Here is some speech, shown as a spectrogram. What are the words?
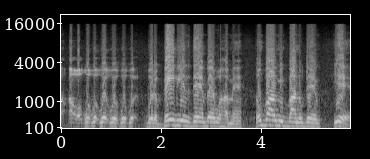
uh, with, with, with, with, a baby in the damn bed with her, man. Don't bother me about no damn. Yeah.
